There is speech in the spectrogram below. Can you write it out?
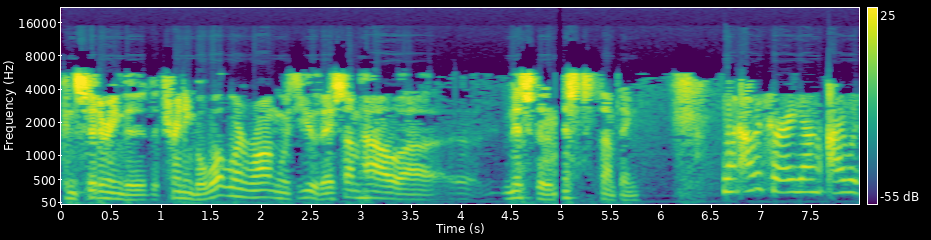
considering the the training. But what went wrong with you? They somehow uh, missed a, missed something. When I was very young, I was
